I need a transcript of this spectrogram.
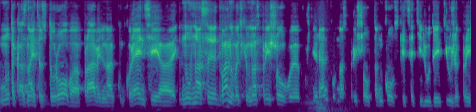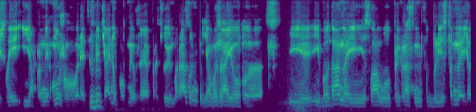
Ну, така, знаєте, здорова, правильна конкуренція. Ну, в нас е, два новачки. У нас прийшов е, Кушніренко, у нас прийшов Танковський. Це ті люди, які вже прийшли, і я про них можу говорити, звичайно, бо ми вже працюємо разом. Я вважаю е, і, і Богдана, і Славу прекрасними футболістами. Я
